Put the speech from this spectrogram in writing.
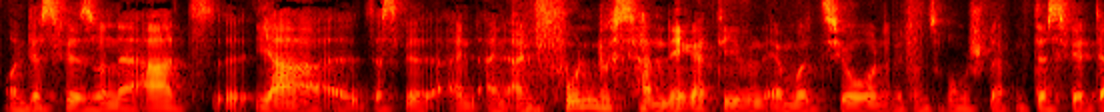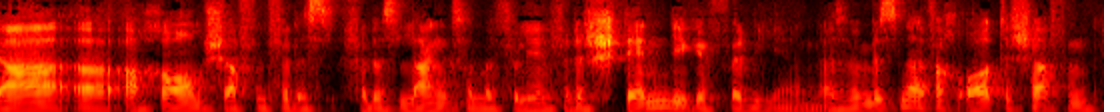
und dass wir so eine Art, äh, ja, dass wir ein, ein, ein Fundus an negativen Emotionen mit uns rumschleppen, dass wir da äh, auch Raum schaffen für das, für das langsame Verlieren, für das ständige Verlieren. Also wir müssen einfach Orte schaffen,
